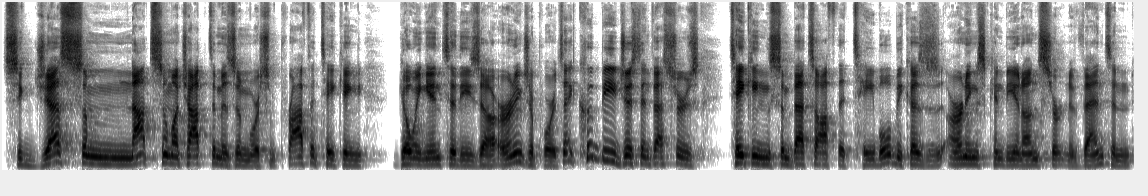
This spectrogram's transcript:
suggests some not so much optimism or some profit taking going into these uh, earnings reports. It could be just investors taking some bets off the table because earnings can be an uncertain event. And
